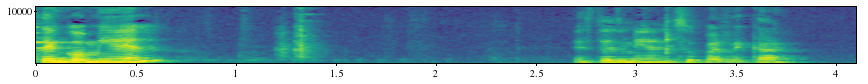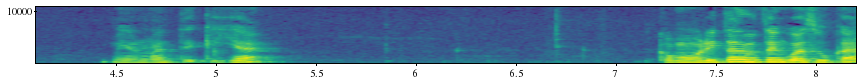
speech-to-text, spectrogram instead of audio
Tengo miel. Esta es miel súper rica. Miel mantequilla. Como ahorita no tengo azúcar,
